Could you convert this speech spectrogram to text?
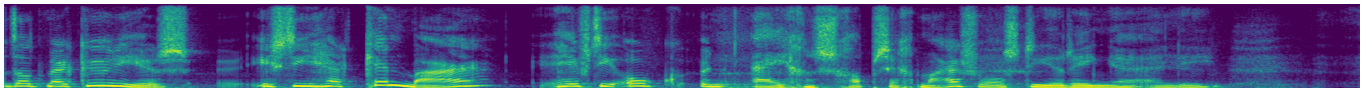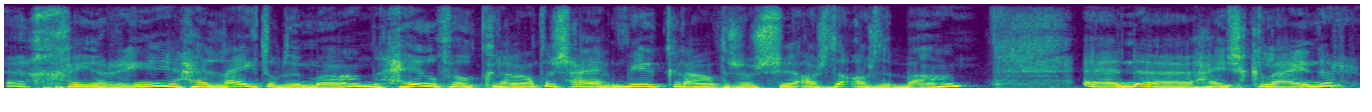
dat Mercurius, is die herkenbaar? Heeft hij ook een eigenschap, zeg maar, zoals die ringen en die... Eh, Geen ringen. Hij lijkt op de maan. Heel veel kraters. Hij heeft meer kraters als, eh, als, de, als de baan. En eh, hij is kleiner.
